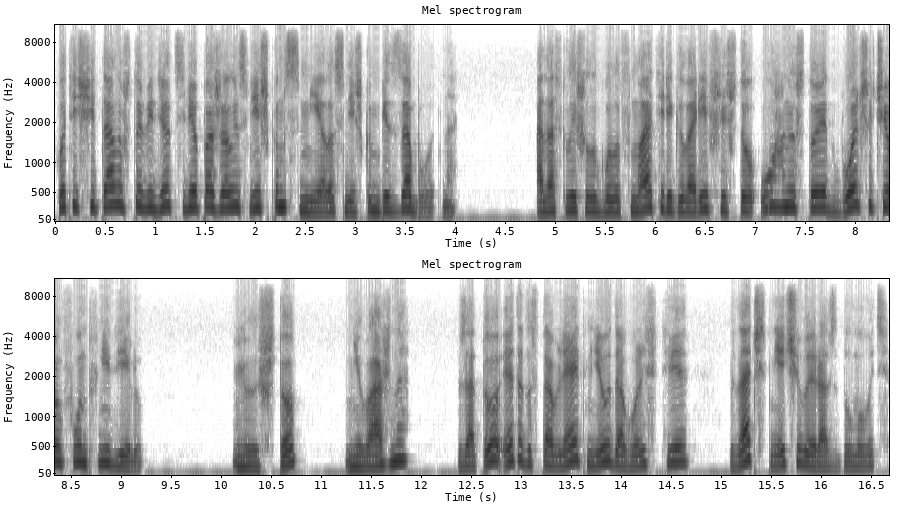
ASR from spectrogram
Хоть и считала, что ведет себя, пожалуй, слишком смело, слишком беззаботно. Она слышала голос матери, говорившей, что ужины стоят больше, чем фунт в неделю. «Ну и что? Неважно. Зато это доставляет мне удовольствие. Значит, нечего и раздумывать».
